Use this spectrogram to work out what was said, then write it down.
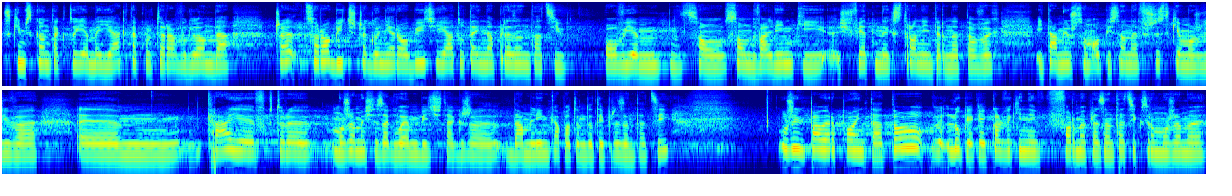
z kimś skontaktujemy, jak ta kultura wygląda, co robić, czego nie robić. Ja tutaj na prezentacji powiem, są, są dwa linki świetnych stron internetowych i tam już są opisane wszystkie możliwe um, kraje, w które możemy się zagłębić, także dam linka potem do tej prezentacji. Użyj PowerPointa to lub jakiejkolwiek innej formy prezentacji, którą możemy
